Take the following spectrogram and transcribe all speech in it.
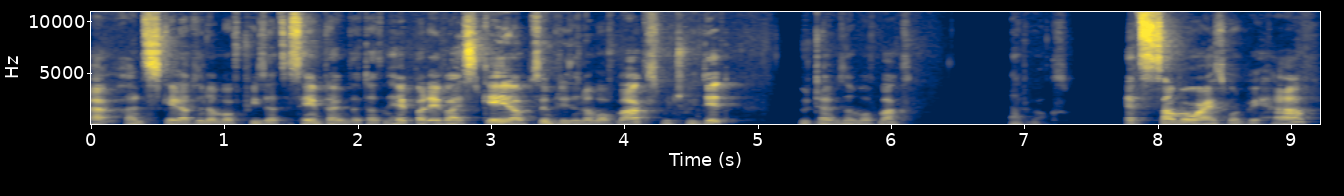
uh, and scale up the number of trees at the same time, that doesn't help. But if I scale up simply the number of marks, which we did, two times the number of marks, that works. Let's summarize what we have.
